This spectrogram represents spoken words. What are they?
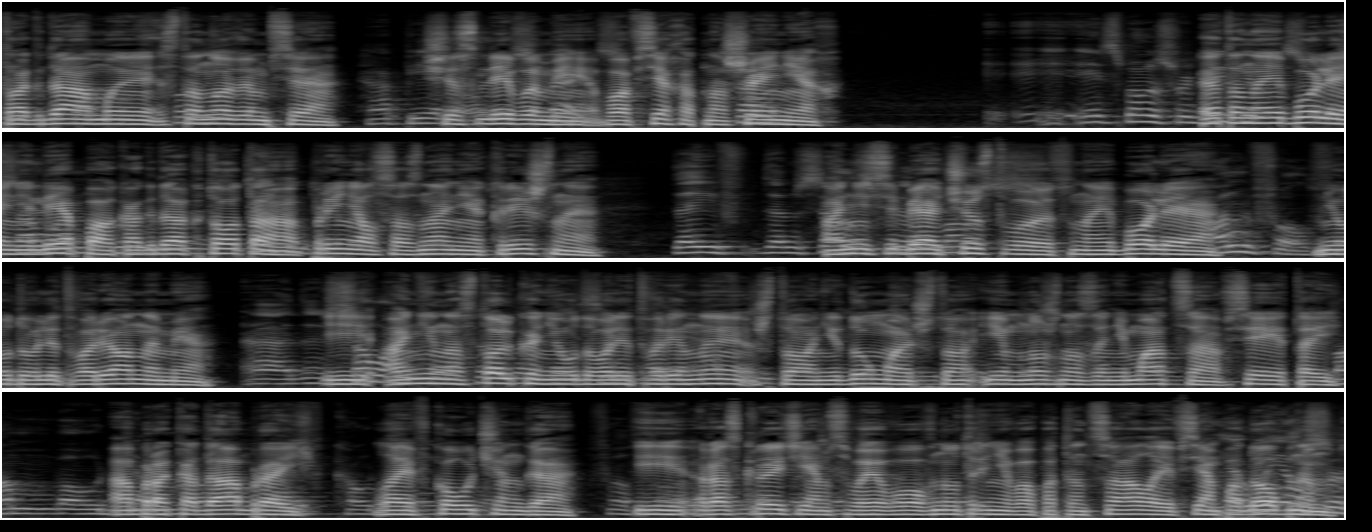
тогда мы становимся счастливыми во всех отношениях. Это наиболее нелепо, когда кто-то принял сознание Кришны, они себя чувствуют наиболее неудовлетворенными, и они настолько неудовлетворены, что они думают, что им нужно заниматься всей этой абракадаброй, лайф-коучинга и раскрытием своего внутреннего потенциала и всем подобным.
